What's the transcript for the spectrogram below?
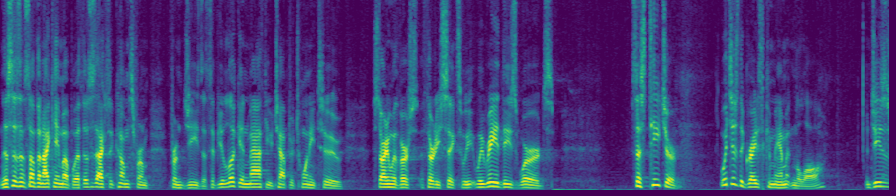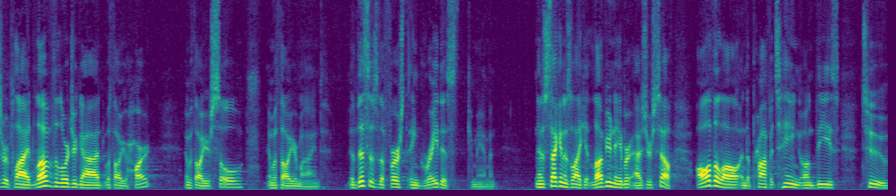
This isn't something I came up with. This actually comes from, from Jesus. If you look in Matthew chapter 22, starting with verse 36, we, we read these words. It says, Teacher, which is the greatest commandment in the law? And Jesus replied, Love the Lord your God with all your heart, and with all your soul, and with all your mind. Now, this is the first and greatest commandment. And the second is like it love your neighbor as yourself. All the law and the prophets hang on these two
